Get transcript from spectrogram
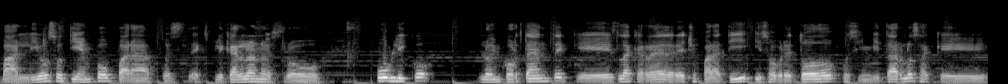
valioso tiempo para pues explicarle a nuestro público lo importante que es la carrera de Derecho para ti y sobre todo pues invitarlos a que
